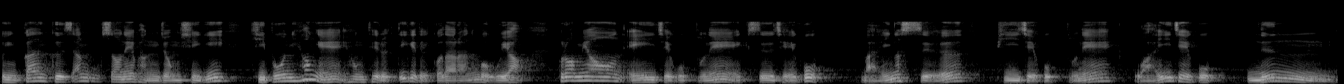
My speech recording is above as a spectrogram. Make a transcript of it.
그러니까 그 쌍곡선의 방정식이 기본형의 형태를 띠게 될 거다라는 거고요. 그러면 a제곱분의 x제곱 마이너스 b제곱분의 y제곱 는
